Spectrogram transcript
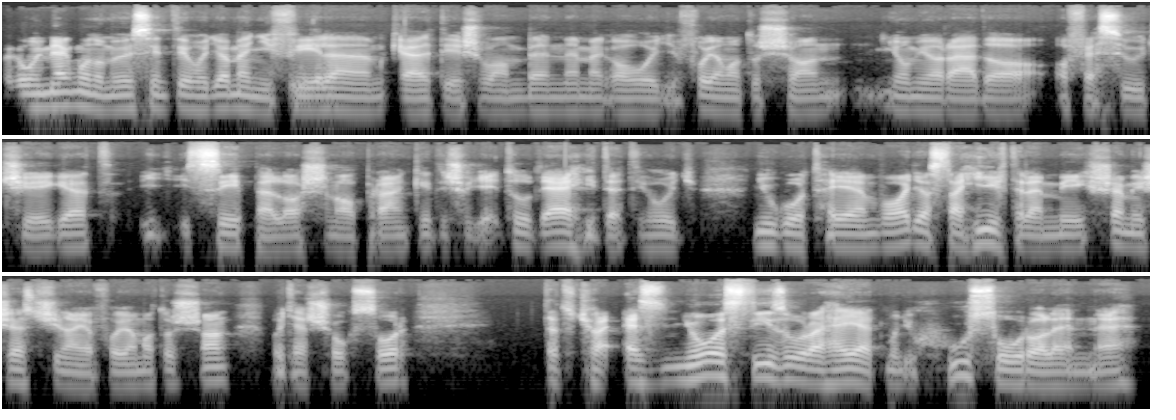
meg amúgy megmondom őszintén, hogy amennyi félelemkeltés van benne, meg ahogy folyamatosan nyomja rád a, a feszültséget, így, így szépen lassan apránként, és hogy tudod, elhiteti, hogy nyugodt helyen vagy, aztán hirtelen mégsem, és ezt csinálja folyamatosan, vagy hát sokszor. Tehát, hogyha ez 8-10 óra helyett mondjuk 20 óra lenne,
